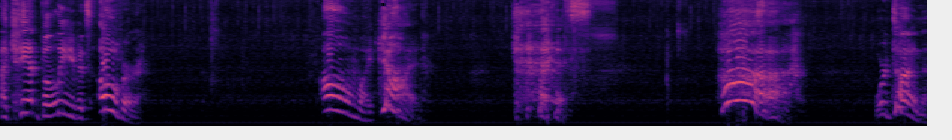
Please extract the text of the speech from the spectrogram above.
I can't believe it's over. Oh my god! Yes! Ah! We're done!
